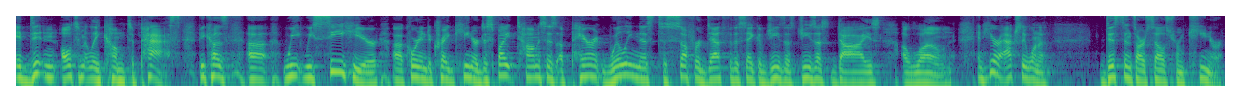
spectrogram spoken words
it didn't ultimately come to pass. Because uh, we, we see here, uh, according to Craig Keener, despite Thomas's apparent willingness to suffer death for the sake of Jesus, Jesus dies alone. And here I actually want to distance ourselves from Keener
